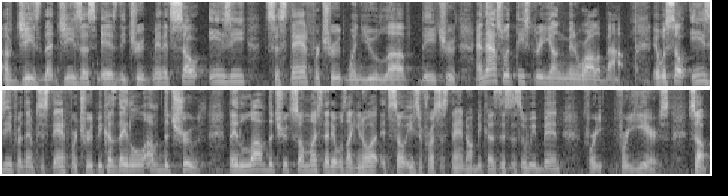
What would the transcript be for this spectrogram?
of Jesus, that Jesus is the truth. Man, it's so easy to stand for truth when you love the truth. And that's what these three young men were all about. It was so easy for them to stand for truth because they loved the truth. They loved the truth so much that it was like, you know what? It's so easy for us to stand on because this is who we've been for, for years. So,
